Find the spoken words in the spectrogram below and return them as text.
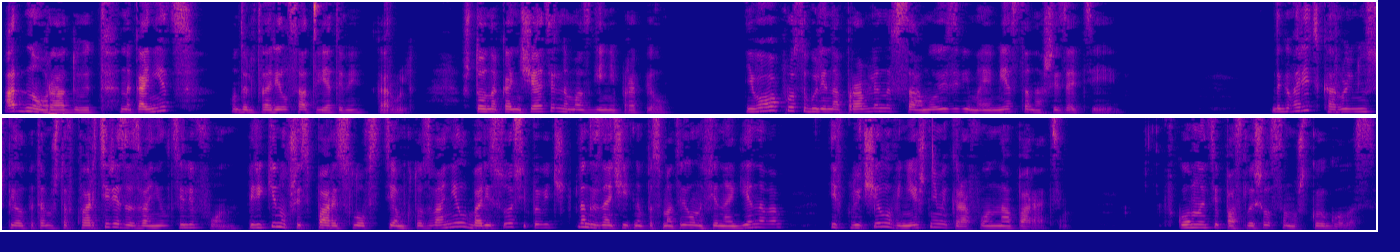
Одно радует. Наконец, удовлетворился ответами король, что он окончательно мозги не пропил. Его вопросы были направлены в самое уязвимое место нашей затеи. Договорить король не успел, потому что в квартире зазвонил телефон. Перекинувшись парой слов с тем, кто звонил, Борис Осипович многозначительно посмотрел на Финогенова и включил внешний микрофон на аппарате. В комнате послышался мужской голос.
